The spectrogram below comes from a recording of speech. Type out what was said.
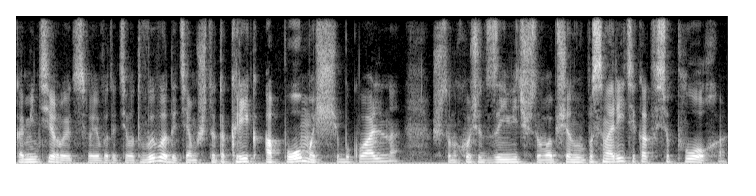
комментирует свои вот эти вот выводы тем, что это крик о помощи буквально, что он хочет заявить, что вообще, ну вы посмотрите, как все плохо.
